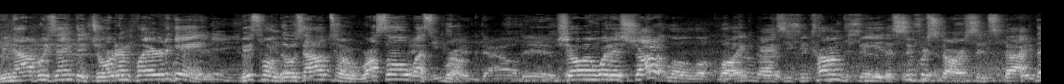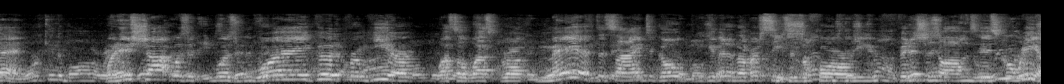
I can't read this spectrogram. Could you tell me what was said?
We now present the Jordan player of the game. This one goes out to Russell Westbrook. He's been dialed in. Showing what his shot will look like as he become to be the superstar since back then. Working the ball around When his shot was was way good from here, Russell Westbrook may have decided to go give it another season before he finishes off his career.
